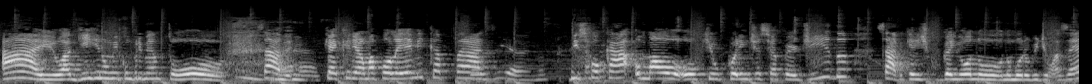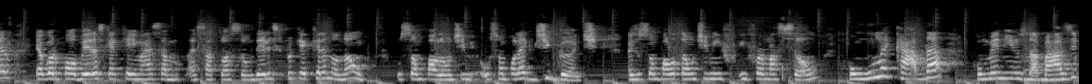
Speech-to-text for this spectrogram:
ai, ah, o Aguirre não me cumprimentou, sabe? É. Quer criar uma polêmica pra desfocar o mal o que o Corinthians tinha perdido, sabe? Que a gente ganhou no, no Morumbi de 1x0, e agora o Palmeiras quer queimar essa, essa atuação deles, porque, querendo ou não, o São Paulo é um time. O São Paulo é gigante, mas o São Paulo tá um time em, em formação, com molecada, com meninos uhum. da base,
